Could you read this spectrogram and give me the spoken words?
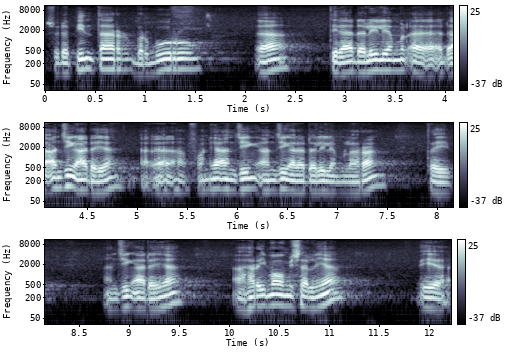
sudah pintar berburu, ya, tidak ada dalil yang uh, anjing ada ya. Ada ya anjing anjing ada dalil yang melarang. Taib. Anjing ada ya. Nah, harimau misalnya, ya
